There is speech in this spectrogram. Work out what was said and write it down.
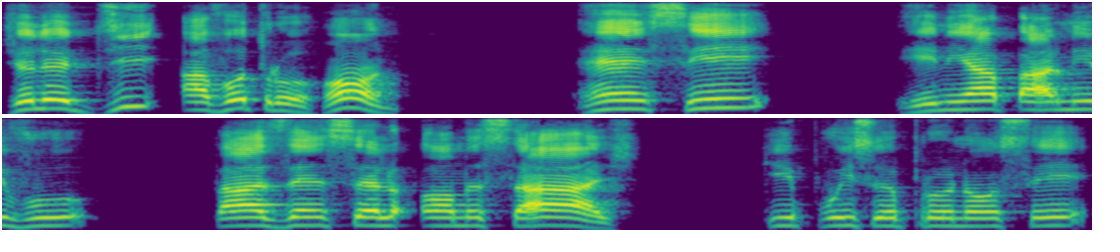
Je le dis à votre honte. Ainsi, il n'y a parmi vous pas un seul homme sage qui puisse se prononcer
